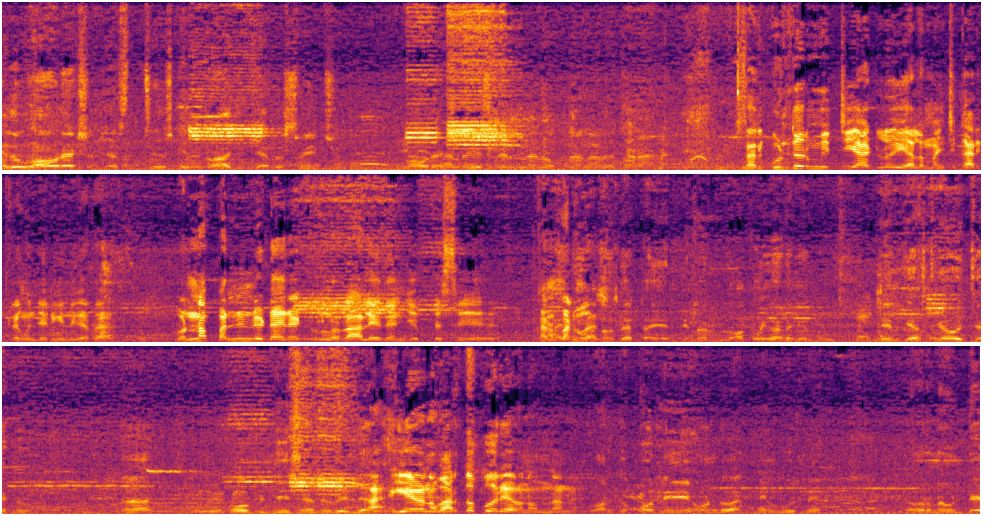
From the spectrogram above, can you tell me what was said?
ఏదో ఓవర్ యాక్షన్ చేసుకుని రాజకీయాల్లో స్వేచ్ఛ ఓవర్ యాక్షన్ సార్ గుంటూరు మిర్చి యార్డ్లో ఇలా మంచి కార్యక్రమం జరిగింది కదా. ఉన్న పన్నెండు డైరెక్టర్లు రాలేదని చెప్పేసి కనపడలేదు. నన్ను లోకల్గా అడగను నేను గెస్ట్గా వచ్చాను. ఓపెన్ చేశాను వెళ్ళాను. ఏమైనా వర్గపోరు ఏమైనా ఉందన్న వర్గపోర్లు ఏమి ఉండవు అన్నీ ఊరినే ఎవరైనా ఉంటే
